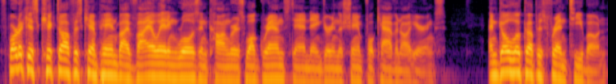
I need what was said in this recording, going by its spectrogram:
Spartacus kicked off his campaign by violating rules in Congress while grandstanding during the shameful Kavanaugh hearings. And go look up his friend T Bone.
